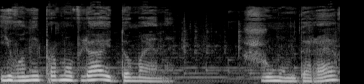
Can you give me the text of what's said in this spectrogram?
І вони промовляють до мене шумом дерев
